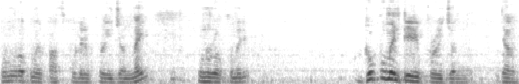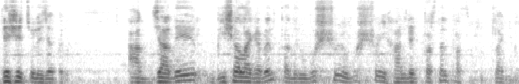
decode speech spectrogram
কোনো রকমের পাসপোর্টের প্রয়োজন নাই, কোনো রকমের ডকুমেন্টের প্রয়োজন নেই, যারা দেশে চলে যাবেন। আর যাদের ভিসা লাগাবেন, তাদের অবশ্যই অবশ্যই হান্ড্রেড পার্সেন্ট পাসপোর্ট লাগবে।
